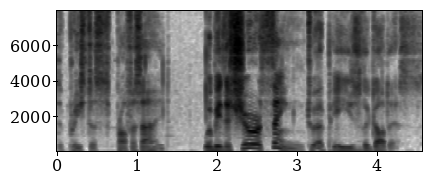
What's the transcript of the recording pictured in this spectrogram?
the priestess prophesied, will be the sure thing to appease the goddess.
